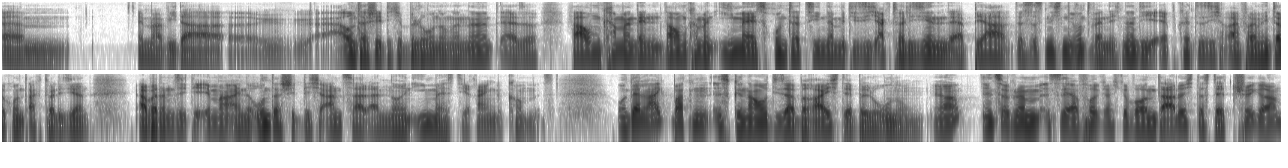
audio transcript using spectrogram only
ähm, immer wieder äh, unterschiedliche Belohnungen. Ne? Also warum kann man denn, warum kann man E-Mails runterziehen, damit die sich aktualisieren in der App? Ja, das ist nicht notwendig. Ne? Die App könnte sich auch einfach im Hintergrund aktualisieren. Aber dann seht ihr immer eine unterschiedliche Anzahl an neuen E-Mails, die reingekommen ist. Und der Like-Button ist genau dieser Bereich der Belohnung. Ja? Instagram ist sehr erfolgreich geworden dadurch, dass der Trigger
